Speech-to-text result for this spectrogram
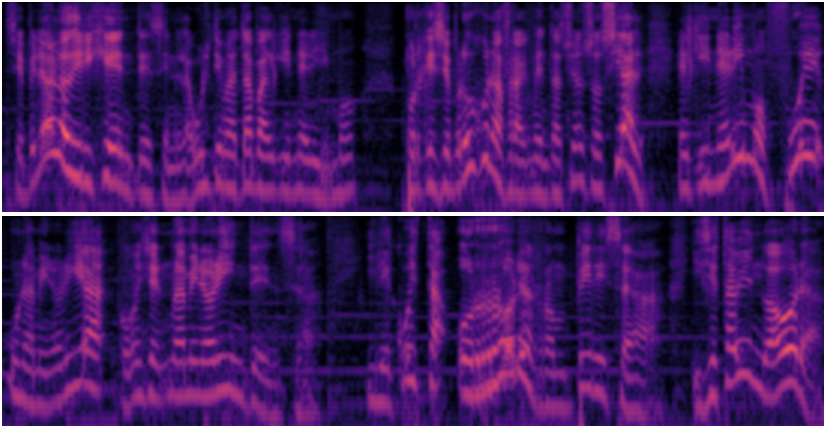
Se pelearon los dirigentes en la última etapa del kirchnerismo porque se produjo una fragmentación social. El kirchnerismo fue una minoría, como dicen, una minoría intensa. Y le cuesta horrores romper esa. Y se está viendo ahora.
